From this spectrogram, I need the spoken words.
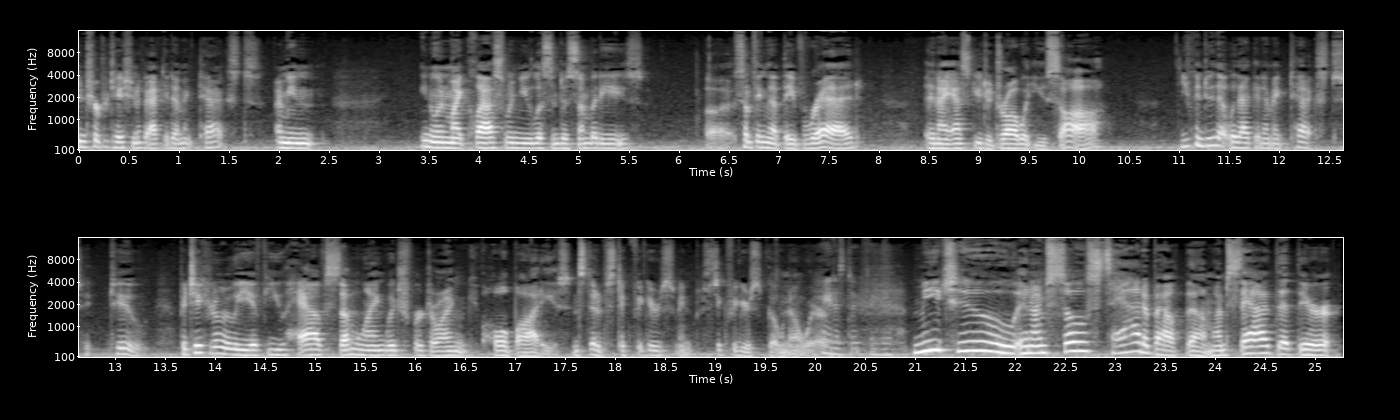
interpretation of academic texts. I mean, you know, in my class when you listen to somebody's uh, something that they've read, and I ask you to draw what you saw, you can do that with academic text too particularly if you have some language for drawing whole bodies instead of stick figures. I mean stick figures go nowhere. Hate a stick figure. me too and i'm so sad about them. I'm sad that they're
